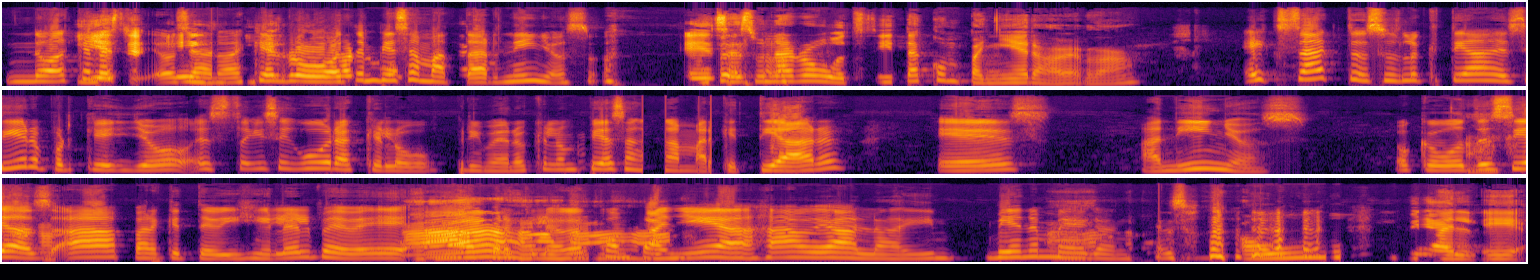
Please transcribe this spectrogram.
no es que, o sea, no es que el robot empiece a matar niños. Esa es una robotcita compañera, ¿verdad? Exacto, eso es lo que te iba a decir, porque yo estoy segura que lo primero que lo empiezan a marketear es a niños. O que vos decías, ah, para que te vigile el bebé, ah, para que le haga compañía, ajá, véala, ahí viene Megan. Oh, eh,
